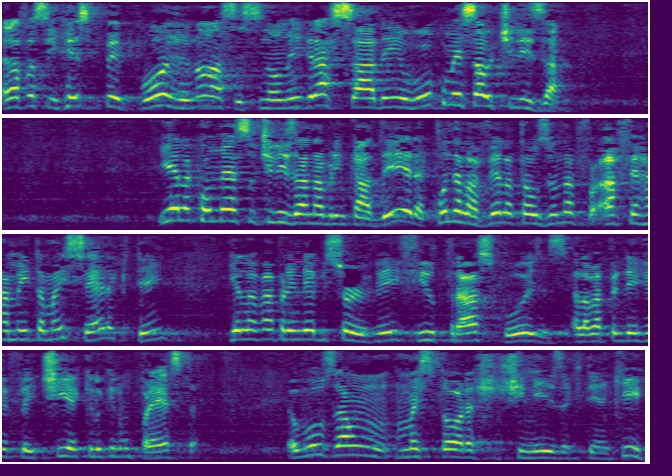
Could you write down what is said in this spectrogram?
ela fala assim, respeponja, nossa, esse nome é engraçado, hein? Eu vou começar a utilizar. E ela começa a utilizar na brincadeira, quando ela vê, ela está usando a, a ferramenta mais séria que tem. E ela vai aprender a absorver e filtrar as coisas. Ela vai aprender a refletir aquilo que não presta. Eu vou usar um, uma história chinesa que tem aqui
